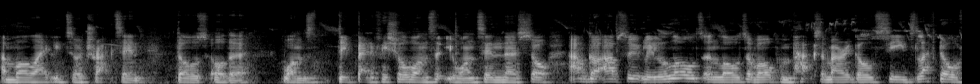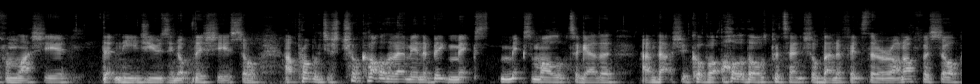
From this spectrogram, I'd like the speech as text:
and more likely to attract in those other ones, the beneficial ones that you want in there. So I've got absolutely loads and loads of open packs of marigold seeds left over from last year that needs using up this year. So I'll probably just chuck all of them in a big mix, mix them all up together, and that should cover all of those potential benefits that are on offer. So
